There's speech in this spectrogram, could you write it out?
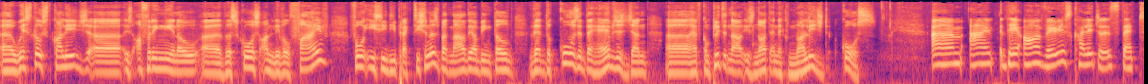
uh, West Coast College uh, is offering, you know, uh, this course on level five for ECD practitioners, but now they are being told that the course that they have just done, uh, have completed now is not an acknowledged course. Um, I, there are various colleges that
